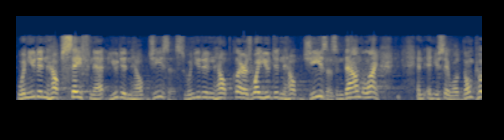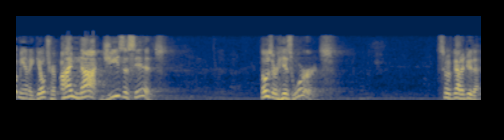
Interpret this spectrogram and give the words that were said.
When you didn't help SafeNet, you didn't help Jesus. When you didn't help Claire's Way, you didn't help Jesus. And down the line, and, and you say, well, don't put me on a guilt trip. I'm not. Jesus is. Those are his words. So we've got to do that.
